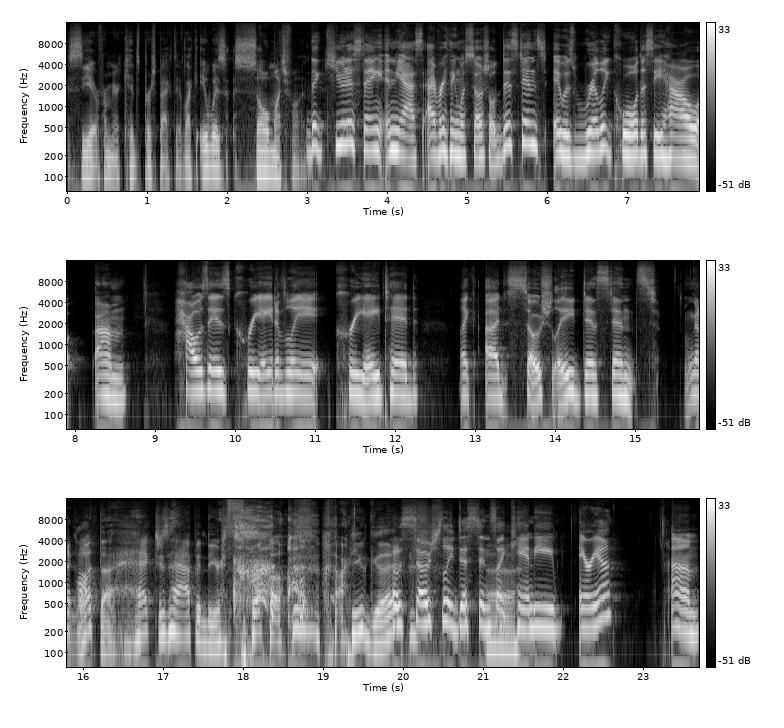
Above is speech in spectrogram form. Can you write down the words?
see it from your kid's perspective. Like it was so much fun. the cutest thing and yes everything was social distanced it was really cool to see how um houses creatively created like a socially distanced i'm gonna call What the heck just happened to your throat? Are you good? a socially distanced like candy area um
